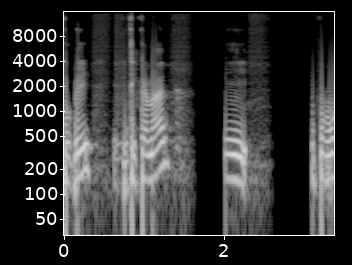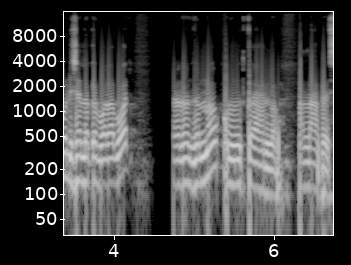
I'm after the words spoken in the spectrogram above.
কপি এই ঠিকানায় এই উপপরিচালকের বরাবর জন্য অনুরোধ করা হলো। আল্লাহ হাফেজ।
